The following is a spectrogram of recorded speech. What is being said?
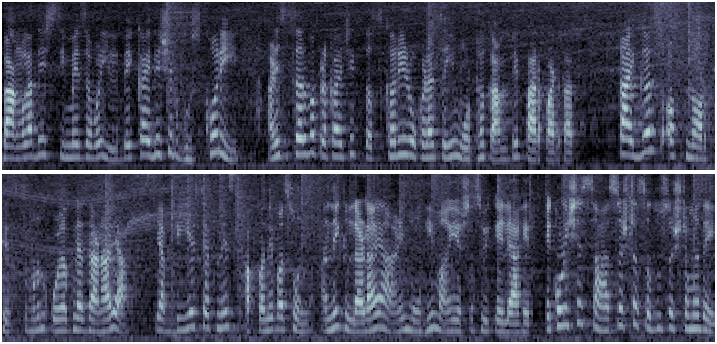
बांगलादेश सीमेजवळील बेकायदेशीर घुसखोरी आणि सर्व प्रकारची तस्करी रोखण्याचंही मोठं काम ते पार पाडतात. टायगर्स ऑफ नॉर्थ ईस्ट म्हणून ओळखल्या जाणाऱ्या या बी एस एफने स्थापनेपासून अनेक लढाया आणि मोहिमा यशस्वी केल्या आहेत. एकोणीसशे सहासष्ट सदुसष्टमध्ये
